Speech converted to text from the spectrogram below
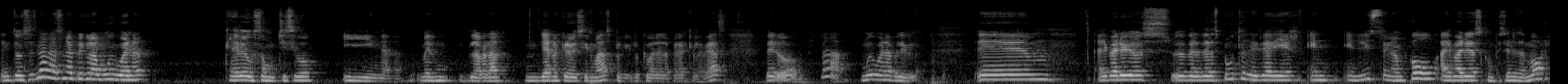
Entonces nada, es una película muy buena. A mí me gusta muchísimo y nada, la verdad ya no quiero decir más porque creo que vale la pena que la veas. Pero nada, muy buena película. Eh, hay varios, de, las preguntas de ayer en, el Instagram poll, hay varias confesiones de amor,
